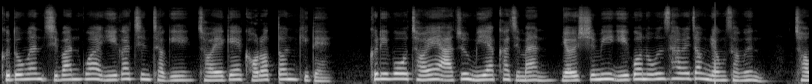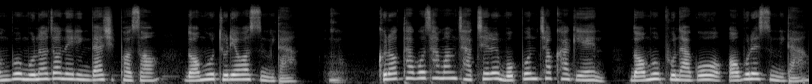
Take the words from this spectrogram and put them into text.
그동안 집안과 이가 친척이 저에게 걸었던 기대, 그리고 저의 아주 미약하지만 열심히 익어놓은 사회적 명성은 전부 무너져 내린다 싶어서 너무 두려웠습니다. 그렇다고 상황 자체를 못 본 척하기엔 너무 분하고 억울했습니다.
